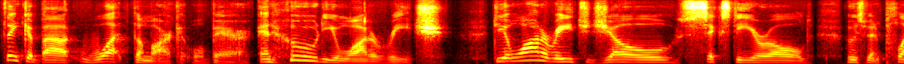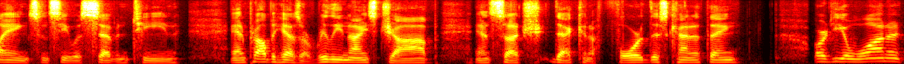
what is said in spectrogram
think about what the market will bear and who do you want to reach. Do you want to reach Joe, 60 year old, who's been playing since he was 17 and probably has a really nice job and such that can afford this kind of thing? Or do you want to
